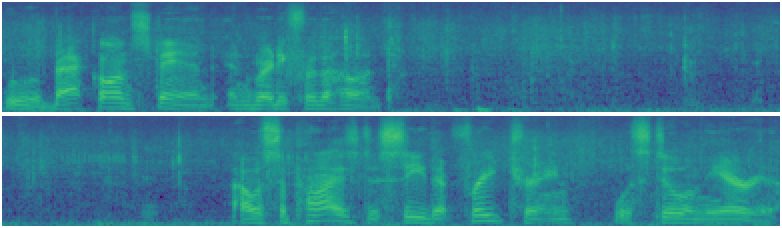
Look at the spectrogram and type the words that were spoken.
we were back on stand and ready for the hunt. I was surprised to see that freight train was still in the area.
